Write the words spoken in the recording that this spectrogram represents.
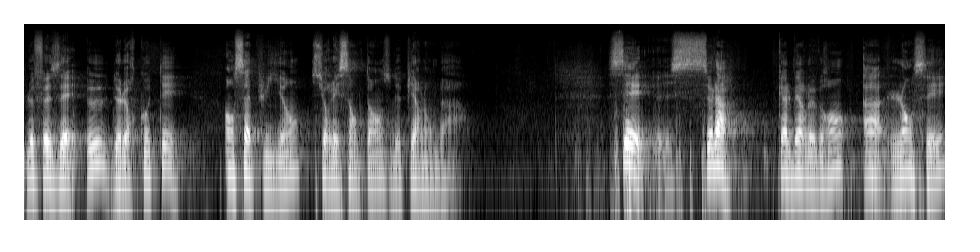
le faisaient, eux, de leur côté, en s'appuyant sur les sentences de Pierre Lombard. C'est euh, cela qu'Albert Legrand a lancé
